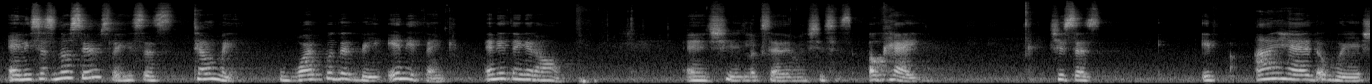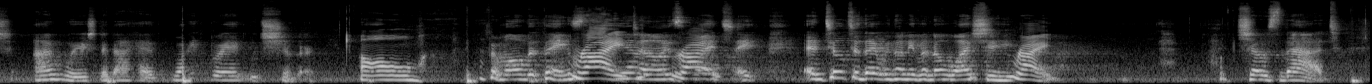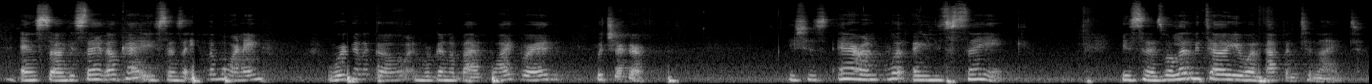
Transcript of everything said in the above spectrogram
And he says, No, seriously. He says, Tell me, what would it be? Anything, anything at all. And she looks at him and she says, Okay. She says, If I had a wish, I wish that I had white bread with sugar Oh, from all the things. Right, You know, it's right. it- until today, we don't even know why she right. chose that. And so he said, okay, he says, in the morning, we're going to go and we're going to buy white bread with sugar. He says, Aaron, what are you saying? He says, well, let me tell you what happened tonight.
